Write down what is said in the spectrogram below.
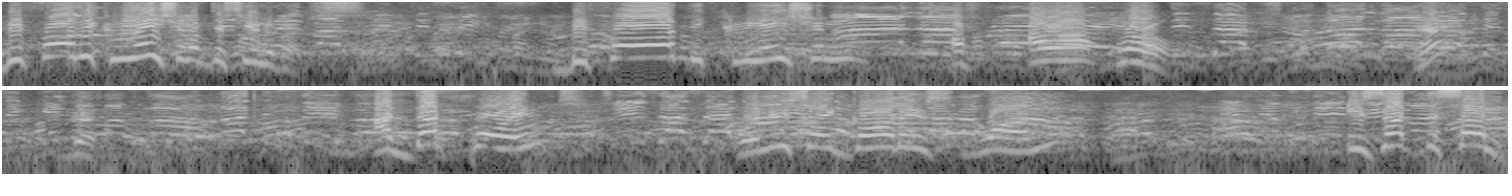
before the creation of this universe, before the creation of our world. Yeah? Good. At that point, when you say God is one, is that the Son?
